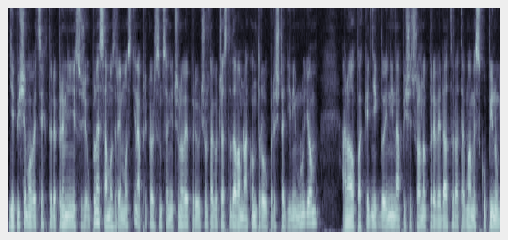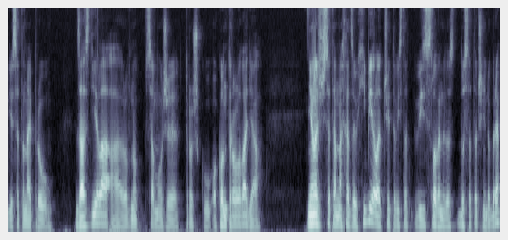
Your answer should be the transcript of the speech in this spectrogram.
kde píšem o veciach, ktoré pre mňa nie sú že úplne samozrejmosti, napríklad, že som sa niečo nové priučil, tak ho často dávam na kontrolu prečítať iným ľuďom. A naopak, keď niekto iný napíše článok pre vedátora, tak máme skupinu, kde sa to najprv zazdiela a rovno sa môže trošku okontrolovať a Nielen, či sa tam nachádzajú chyby, ale či je to vyslovené dostatočne dobre.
